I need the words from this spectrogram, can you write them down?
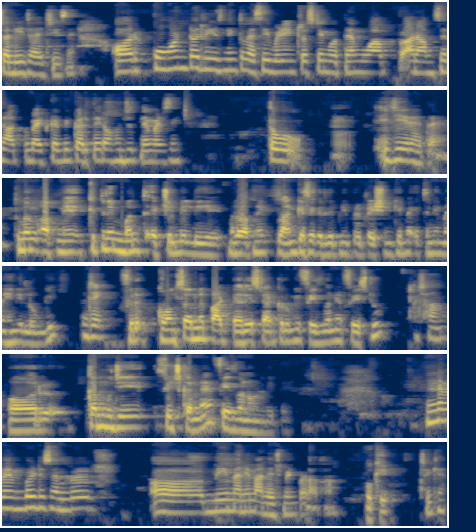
चली जाए चीज़ें। और क्वांट और रीजनिंग तो वैसे ही बड़े इंटरेस्टिंग होते हैं वो आप आराम से रात को बैठकर भी करते रहो जितने मर्ज़ी। तो ये रहता है। तो मैम आपने कितने मंथ एक्चुअल में लिए? मतलब आपने प्लान कैसे करी अपनी प्रिपरेशन की? मैं इतने महीने लूँगी। जी। फिर कौन सा मैं पार्ट पहले स्टार्ट करूँगी फ़ेज़ वन या फ़ेज़ टू अच्छा। और कब मुझे स्विच करना है फ़ेज़ वन ओनली पे? नवंबर दिसंबर में मैंने मैनेजमेंट पढ़ा था। ओके ठीक है?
